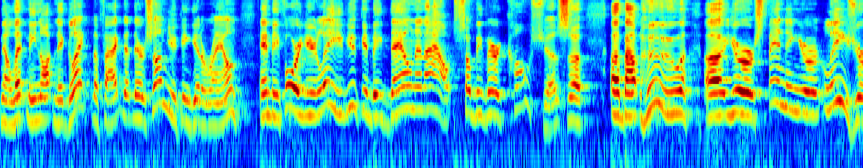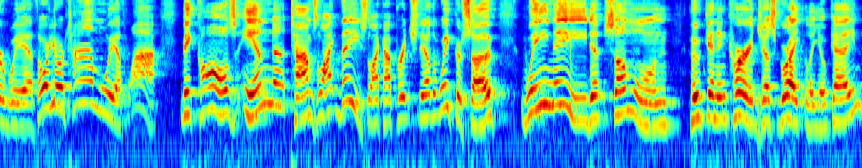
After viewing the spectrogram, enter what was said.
Now, let me not neglect the fact that there are some you can get around, and before you leave, you can be down and out. So be very cautious uh, about who uh, you're spending your leisure with or your time with. Why? Because in times like these, like I preached the other week or so, we need someone who can encourage us greatly, okay?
